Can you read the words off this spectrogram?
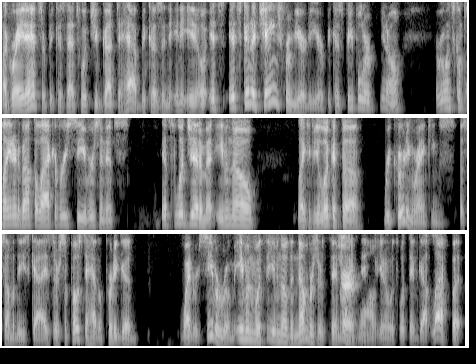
a great answer because that's what you've got to have. Because in, in you know it's it's going to change from year to year because people are you know everyone's complaining about the lack of receivers and it's it's legitimate. Even though, like if you look at the recruiting rankings of some of these guys, they're supposed to have a pretty good wide receiver room, even with even though the numbers are thin Sure. right now, you know, with what they've got left. But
